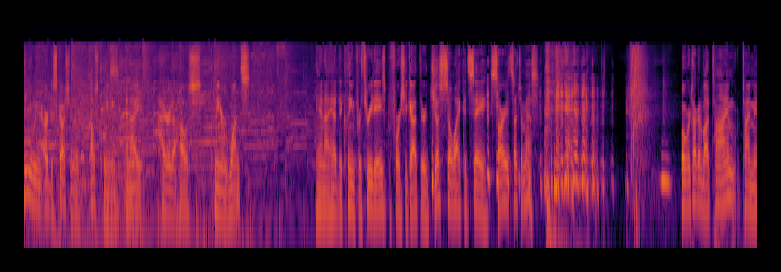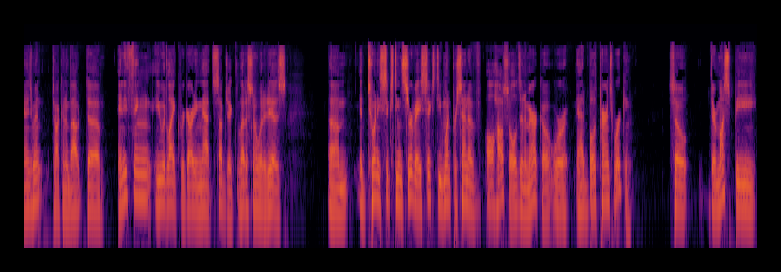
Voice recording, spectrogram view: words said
Continuing our discussion of house cleaning, and I hired a house cleaner once. And I had to clean for three days before she got there just so I could say, sorry, it's such a mess. Well, we're talking about time, time management, talking about uh, anything you would like regarding that subject. Let us know what it is. Um, in 2016 survey, 61% of all households in America were had both parents working. So there must be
